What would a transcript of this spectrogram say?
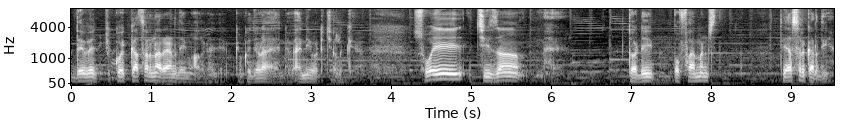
ਦੇ ਵਿੱਚ ਕੋਈ ਕਸਰ ਨਾ ਰਹਿਣ ਦੇ ਮਾਲਕ ਜੀ ਕਿਉਂਕਿ ਜਿਹੜਾ ਹੈ ਐਨੀ ਵਟ ਚੱਲ ਗਿਆ ਸੋ ਇਹ ਚੀਜ਼ਾਂ ਹੈ, ਤੁਹਾਡੀ ਪਰਫਾਰਮੈਂਸ ਤੇ ਅਸਰ ਕਰਦੀਆਂ।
